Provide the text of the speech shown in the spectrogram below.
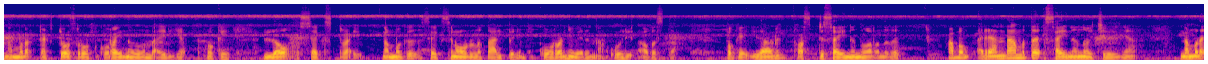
നമ്മുടെ ടെക്സ്റ്റോസ്റ്ററോൺ കുറയുന്നത് കൊണ്ടായിരിക്കാം. ഓക്കെ ലോ സെക്സ് ഡ്രൈവ് നമുക്ക് സെക്സിനോടുള്ള താല്പര്യം കുറഞ്ഞു വരുന്ന ഒരു അവസ്ഥ. ഓക്കെ ഇതാണ് ഫസ്റ്റ് സൈൻ എന്ന് പറയുന്നത്. അപ്പം രണ്ടാമത്തെ സൈൻ എന്ന് വെച്ച് കഴിഞ്ഞാൽ നമ്മുടെ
